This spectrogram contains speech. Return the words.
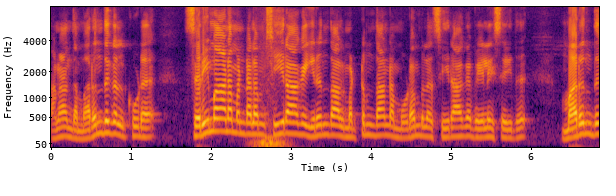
ஆனால் அந்த மருந்துகள் கூட செரிமான மண்டலம் சீராக இருந்தால் மட்டும்தான் நம்ம உடம்புல சீராக வேலை செய்து மருந்து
